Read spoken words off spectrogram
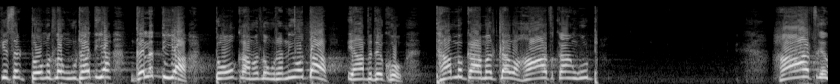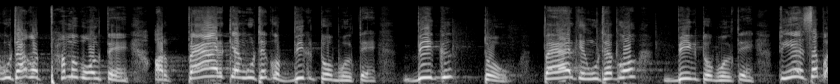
कि सर टो मतलब उठा दिया, गलत दिया। टो का मतलब उठा नहीं होता। यहाँ पे देखो, थम का मतलब हाथ का अंगूठा। हाथ के अंगूठा को थम बोलते हैं और पैर के अंगूठे को बिग टो बोलते हैं। Big toe. पैर के अंगूठे को बिग टो बोलते हैं। तो ये सब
